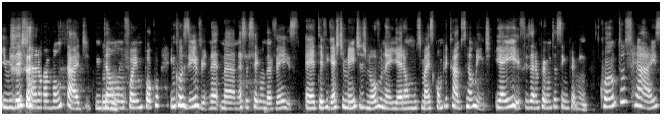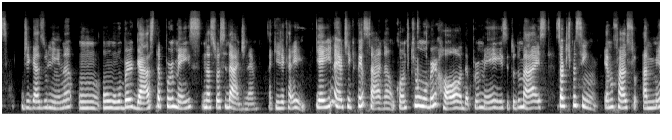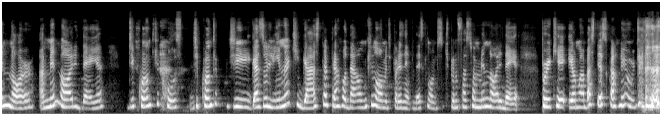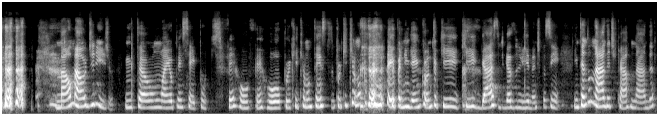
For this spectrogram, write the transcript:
e me deixaram à vontade. Então uhum. foi um pouco. Inclusive, né, na, nessa segunda vez, é, teve guestmate de novo, né? E eram os mais complicados realmente. E aí fizeram pergunta assim para mim: quantos reais de gasolina um, um Uber gasta por mês na sua cidade, né? Aqui em Jacareí. E aí, né, eu tinha que pensar, não, quanto que um Uber roda por mês e tudo mais. Só que, tipo assim, eu não faço a menor, a menor ideia de quanto custa, de quanto de gasolina que gasta para rodar um quilômetro, por exemplo, 10 quilômetros. Tipo, eu não faço a menor ideia. Porque eu não abasteço carro nenhum, mal, mal dirijo. Então, aí eu pensei, putz, ferrou, ferrou. Por que, que eu não tenho. Por que, que eu nunca perguntei para ninguém quanto que, que gasta de gasolina? Tipo assim, entendo nada de carro, nada.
